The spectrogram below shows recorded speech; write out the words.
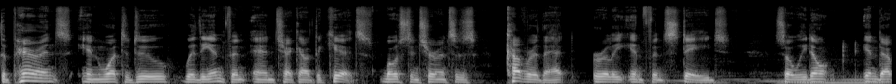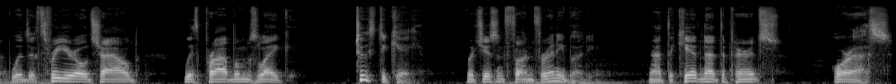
the parents in what to do with the infant and check out the kids. Most insurances cover that early infant stage so we don't end up with a three-year-old child with problems like tooth decay, which isn't fun for anybody. Not the kid, not the parents, or us.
